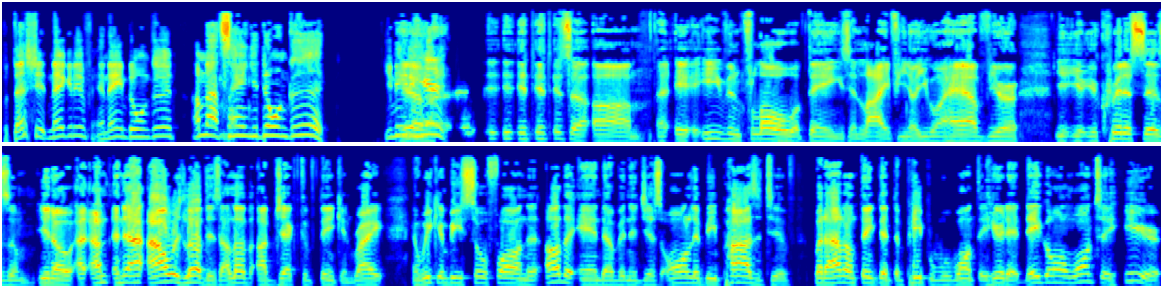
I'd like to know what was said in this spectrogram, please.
But that shit negative and ain't doing good, I'm not saying you're doing good. You need yeah, to hear it, it, it, it's a um a, a even flow of things in life. You know, you're gonna have your your, your criticism. You know, I, and I, I, always love this. I love objective thinking, right? And we can be so far on the other end of it and just only be positive but I don't think that the people will want to hear that. They're going to want to hear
